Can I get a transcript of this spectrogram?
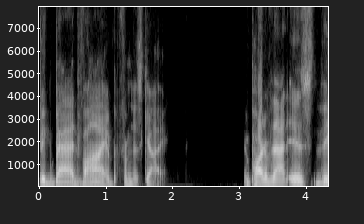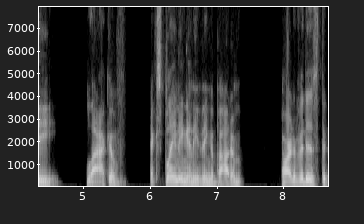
big bad vibe from this guy. And part of that is the lack of explaining anything about him. Part of it is the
